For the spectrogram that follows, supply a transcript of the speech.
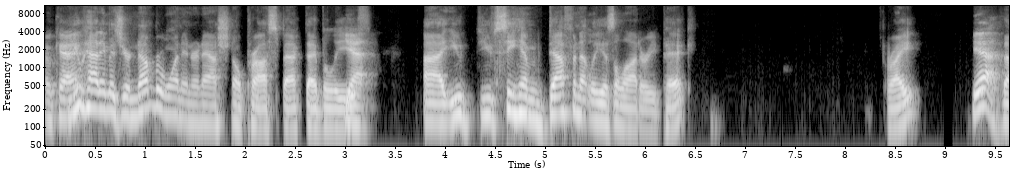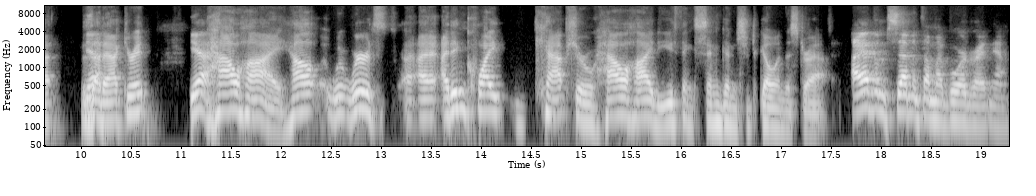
Okay. You had him as your number one international prospect, I believe. yeah. Uh, you you see him definitely as a lottery pick, right? Yeah. That is Yeah. that accurate? Yeah. How high? How where, where's I, I didn't quite capture how high do you think Sengun should go in this draft? I have him seventh on my board right now.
